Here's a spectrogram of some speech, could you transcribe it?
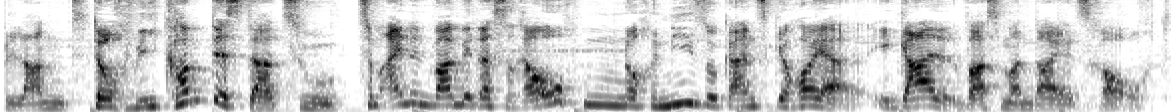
Blunt. Doch wie kommt es dazu? Zum einen war mir das Rauchen noch nie so ganz geheuer, egal was man da jetzt raucht.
